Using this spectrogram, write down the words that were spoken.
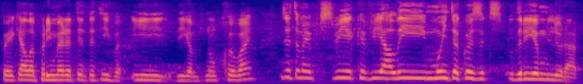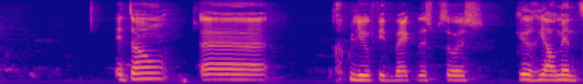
foi aquela primeira tentativa e, digamos, não correu bem. Mas eu também percebia que havia ali muita coisa que se poderia melhorar. Então uh, recolhi o feedback das pessoas que realmente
